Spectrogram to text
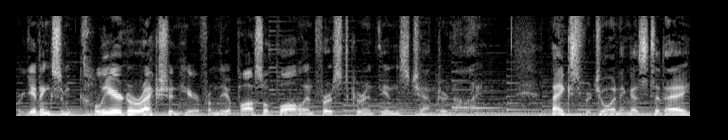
We're getting some clear direction here from the apostle Paul in 1 Corinthians chapter 9. Thanks for joining us today.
